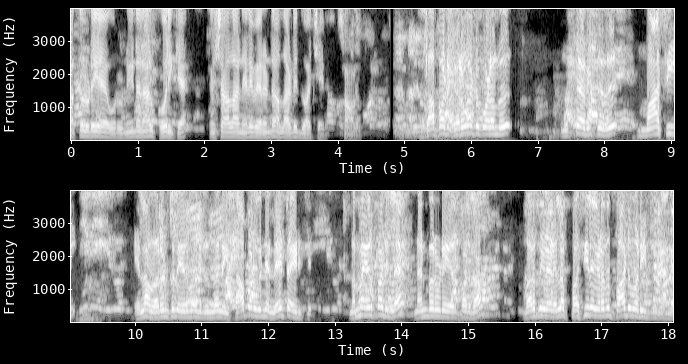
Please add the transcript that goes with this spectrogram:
மக்களுடைய ஒரு நீண்ட நாள் கோரிக்கை. இன்ஷா அல்லாஹ் நிறைவேறண்டும் அல்லாட்டி துவா செய்யுது அஸ்ஸலாமு அலைக்கும். சாப்பாடு கருவாட்டு குழம்பு முட்டை அவித்தது மாசி எல்லாம் வரும்னு சொல்லி எதிர்பார்த்துட்டு இருந்தோம் இன்னைக்கு சாப்பாடு கொஞ்சம் லேட் ஆயிடுச்சு. நம்ம ஏற்பாடு இல்ல நண்பருடைய ஏற்பாடு தான். வரதுக்கு எல்லாம் பசியில கிடந்து பாட்டு பாடிட்டு இருக்காங்க.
